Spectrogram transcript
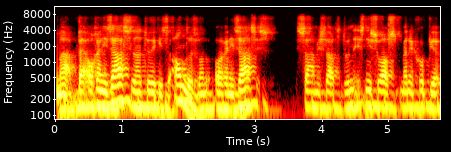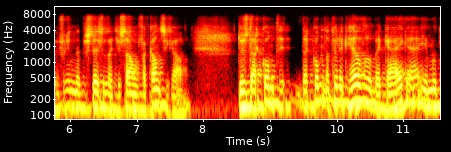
Maar bij organisaties is natuurlijk iets anders. Want organisaties samen iets laten doen is niet zoals met een groepje vrienden beslissen dat je samen op vakantie gaat. Dus daar komt, daar komt natuurlijk heel veel bij kijken. Hè. Je, moet,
